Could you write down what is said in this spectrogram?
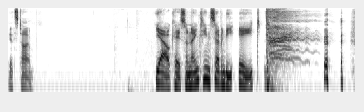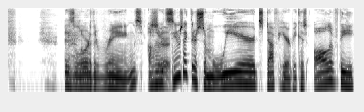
It's time. Yeah. Okay. So 1978 is Lord of the Rings. Although Sure. it seems like there's some weird stuff here because all of the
